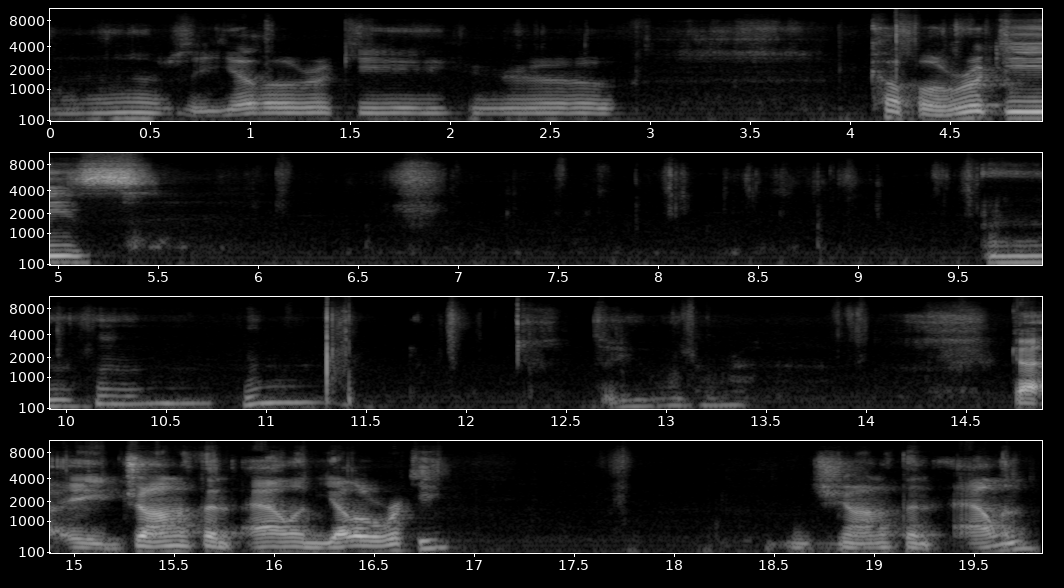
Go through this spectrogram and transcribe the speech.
There's a yellow rookie, hero, couple rookies. Got a Jonathan Allen yellow rookie. Jonathan Allen.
